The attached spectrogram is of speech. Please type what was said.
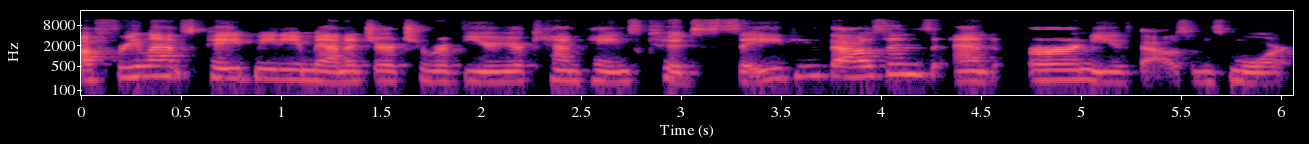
A freelance paid media manager to review your campaigns could save you thousands and earn you thousands more.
